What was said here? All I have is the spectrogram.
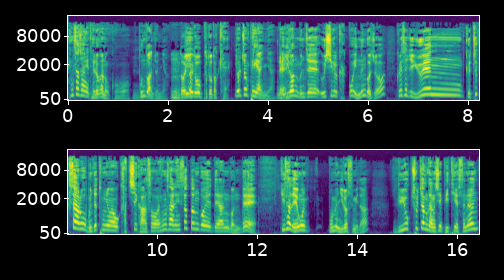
행사장에 데려가 놓고 음. 돈도 안 줬냐? 음. 너희도 부도덕해. 열정페이 아니냐? 네. 이런 문제 의식을 갖고 있는 거죠. 그래서 이제 유엔 그 특사로 문 대통령하고 같이 가서 행사를 했었던 거에 대한 건데 기사 내용을 보면 이렇습니다. 뉴욕 출장 당시에 BTS는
